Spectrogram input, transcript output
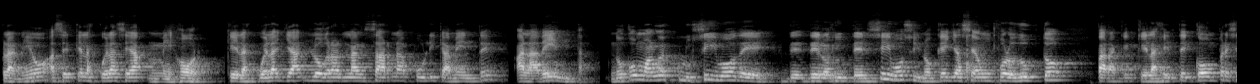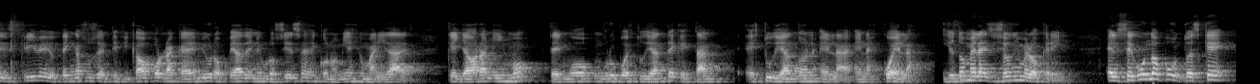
Planeo hacer que la escuela sea mejor, que la escuela ya lograr lanzarla públicamente a la venta. No como algo exclusivo de, de, los intensivos, sino que ya sea un producto para que, que, la gente compre, se inscribe y obtenga su certificado por la Academia Europea de Neurociencias, Economías y Humanidades que ya ahora mismo tengo un grupo de estudiantes que están estudiando en, la, en la escuela. Y yo tomé la decisión y me lo creí. El segundo punto es que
